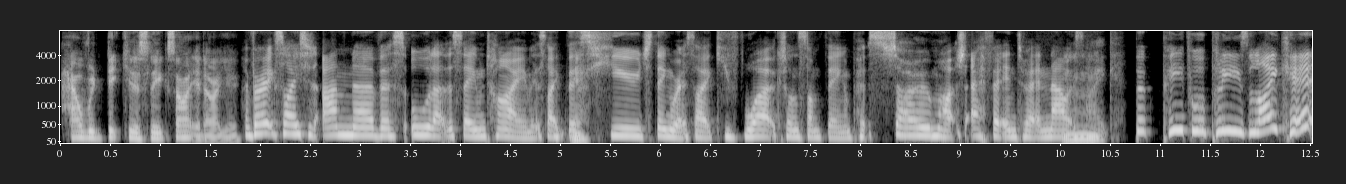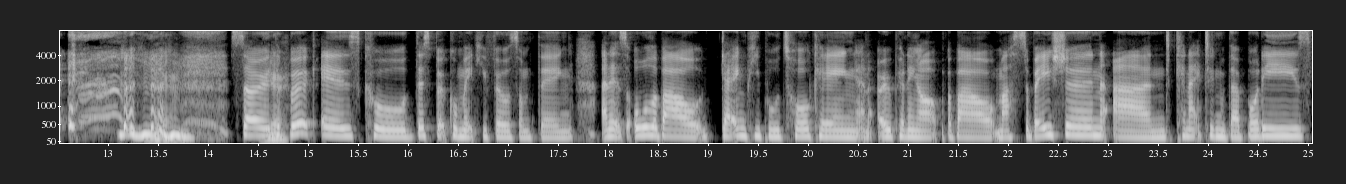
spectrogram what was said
how ridiculously excited are you? I'm very excited and nervous all at the same time. It's like this huge thing where it's like you've worked on something and put so much effort into it, and now it's Mm. like, but people please like it. Mm-hmm. Yeah. So Yeah. the book is called This Book Will Make You Feel Something. And it's all about getting people talking and opening up about masturbation and connecting with their bodies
